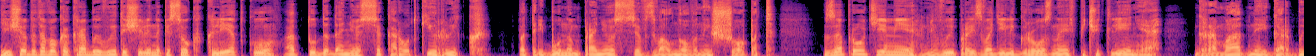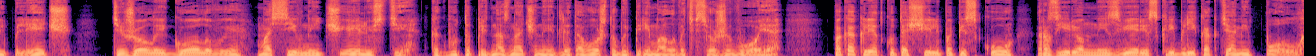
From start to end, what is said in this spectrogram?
Еще до того, как рабы вытащили на песок клетку, оттуда донесся короткий рык. По трибунам пронесся взволнованный шепот. За прутьями львы производили грозное впечатление. Громадные горбы плеч, тяжелые головы, массивные челюсти, как будто предназначенные для того, чтобы перемалывать все живое — Пока клетку тащили по песку, разъяренные звери скребли когтями пол.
